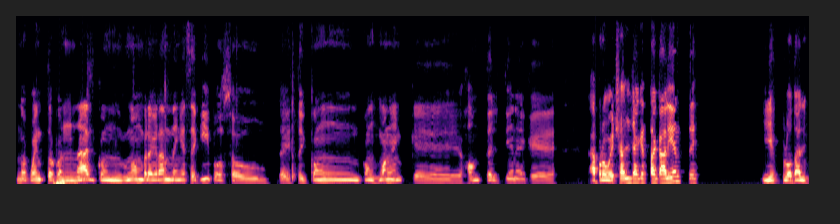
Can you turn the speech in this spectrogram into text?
No cuento con, con un hombre grande en ese equipo, so estoy con, con Juan en que Hunter tiene que aprovechar ya que está caliente y explotar.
